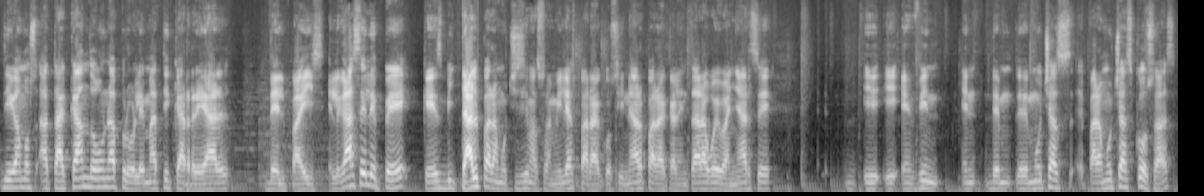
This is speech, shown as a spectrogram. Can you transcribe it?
digamos, atacando a una problemática real del país. El gas LP, que es vital para muchísimas familias, para cocinar, para calentar agua y bañarse, y, en fin, de, muchas, para muchas cosas,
